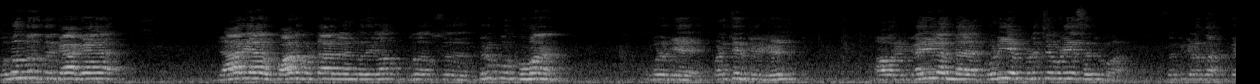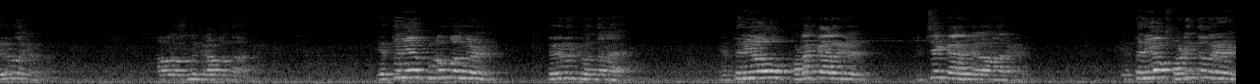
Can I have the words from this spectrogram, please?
சுதந்திரத்திற்காக யார் யார் பாடுபட்டார்கள் என்பதையெல்லாம் திருப்பூர் குமரன் உங்களுக்கு படித்திருப்பீர்கள். அவர் கையில் அந்த கொடியை பிடிச்சபடியே செத்து போனார். செத்து கிடந்தார். தெருவில் கிடந்தார். அவரை வந்து காப்பாத்தாங்க எத்தனையோ குடும்பங்கள் தெருவுக்கு வந்தன. எத்தனையோ பணக்காரர்கள் பிச்சைக்காரர்கள் ஆனார்கள். எத்தனையோ படித்தவர்கள்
